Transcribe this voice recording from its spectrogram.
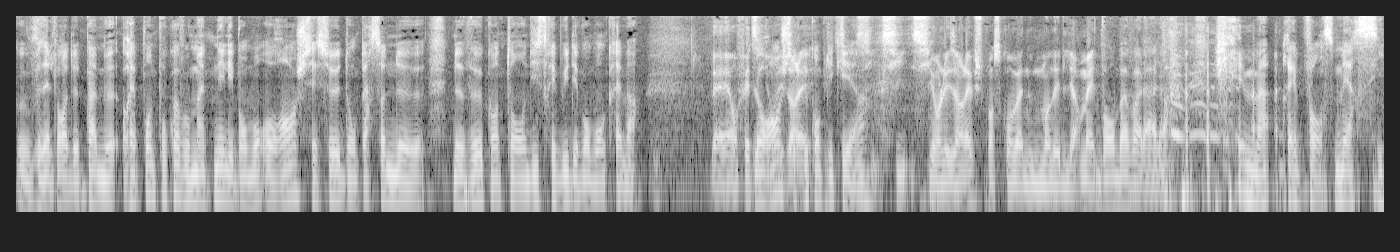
vous avez le droit de pas me répondre. Pourquoi vous maintenez les bonbons orange? C'est ceux dont personne ne, ne veut quand on distribue des bonbons créma. Ben, en fait, L'orange, c'est plus compliqué. Hein. Si, si, si, on les enlève, je pense qu'on va nous demander de les remettre. Bon, ben voilà, alors. J'ai ma réponse. Merci.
